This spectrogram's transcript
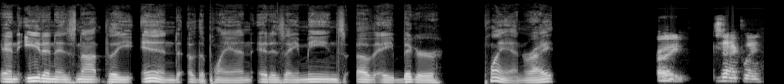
and Eden is not the end of the plan, it is a means of a bigger plan, right? Right. Exactly.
